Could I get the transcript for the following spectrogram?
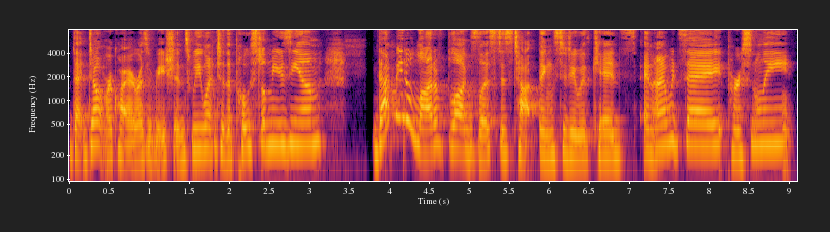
that don't require reservations. We went to the Postal Museum. That made a lot of blogs list as top things to do with kids. And I would say personally,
